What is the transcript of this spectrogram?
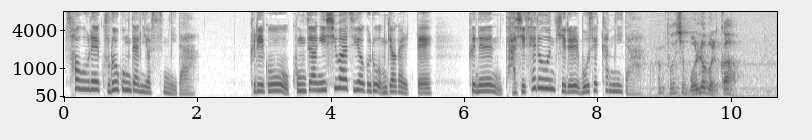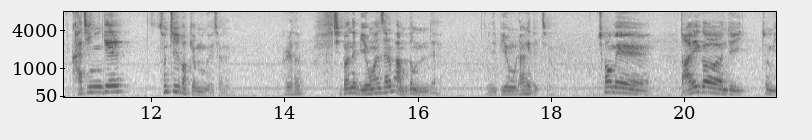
서울의 구로공단이었습니다. 그리고 공장이 시화 지역으로 옮겨갈 때 그는 다시 새로운 길을 모색합니다. 그럼 도대체 뭘로 볼까? 가진 게 손재주밖에 없는 거예요, 저는. 그래서 집안에 미용한 사람 아무도 없는데 이제 미용을 하게 됐죠. 처음에 나이가 이제 좀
